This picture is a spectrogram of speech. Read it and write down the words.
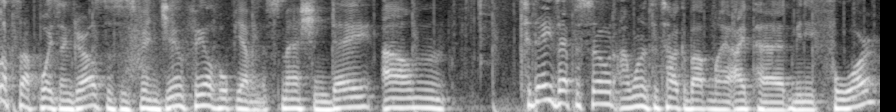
What's up, boys and girls? This is Vin Jimfield. Hope you're having a smashing day. Um, today's episode, I wanted to talk about my iPad Mini 4,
